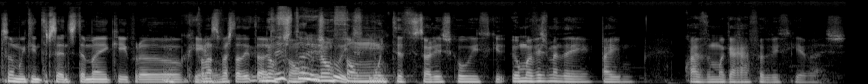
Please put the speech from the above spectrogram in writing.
São muito interessantes também aqui para o, O quê? para o nosso vasto auditório. Não, são, histórias não são muitas histórias com o whisky. Eu uma vez mandei pai, quase uma garrafa de whisky abaixo.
